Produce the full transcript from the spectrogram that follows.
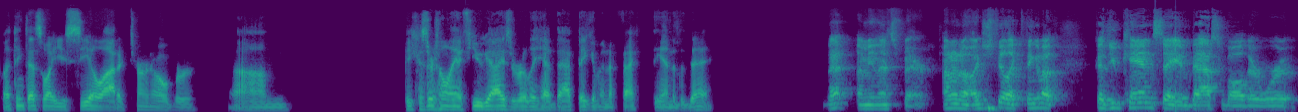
so i think that's why you see a lot of turnover um, because there's only a few guys that really have that big of an effect at the end of the day That I mean, that's fair. I don't know. I just feel like think about because you can say in basketball there were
